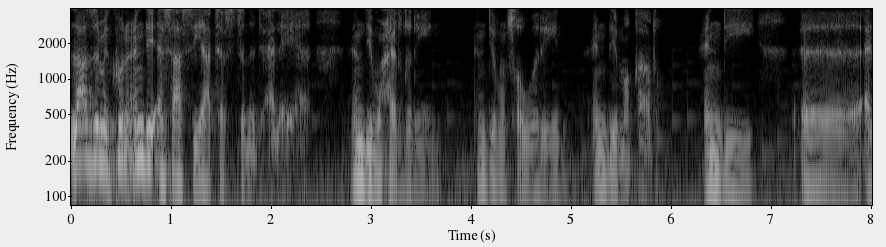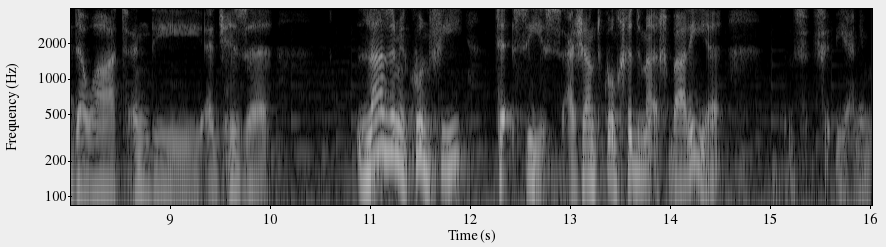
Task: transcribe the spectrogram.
لازم يكون عندي أساسيات أستند عليها عندي محررين عندي مصورين عندي مقر عندي آه، أدوات عندي أجهزة لازم يكون في تأسيس عشان تكون خدمة إخبارية ف- ف- يعني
